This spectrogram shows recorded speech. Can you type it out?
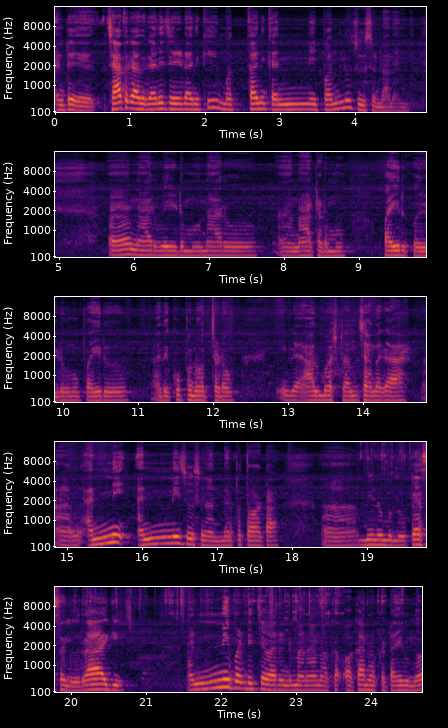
అంటే చేత కాదు కానీ చేయడానికి మొత్తానికి అన్ని పనులు చూసి ఉండాలండి. నారు వేయడము నారు నాటడము పైరు కోయడము పైరు అదే కుప్ప నూర్చడం ఇవి ఆల్మోస్ట్ ఆల్ శనగ అన్నీ అన్నీ చూసినాను. మిరప తోట మినుములు పెసలు రాగి అన్నీ పండించేవారండి మా నాన్న ఒక ఒకనొక టైంలో.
